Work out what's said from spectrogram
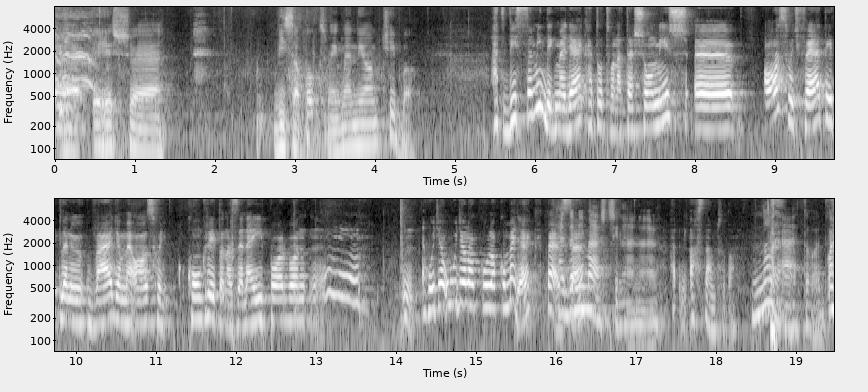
Ennyi. Eh, És eh, vissza fogsz még menni Amcsiba? Hát vissza mindig megyek, hát ott van a tesóm is. Ö, Az, hogy feltétlenül vágyam-e az, hogy konkrétan a zeneiparban, mm, hogyha úgy alakul, akkor megyek, persze. Hát de mi más csinálnál? Hát, azt nem tudom. Na látod.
